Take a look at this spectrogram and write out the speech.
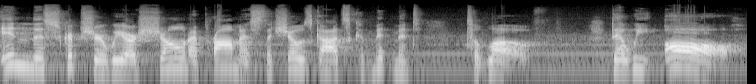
in this scripture, we are shown a promise that shows God's commitment to love. That we all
